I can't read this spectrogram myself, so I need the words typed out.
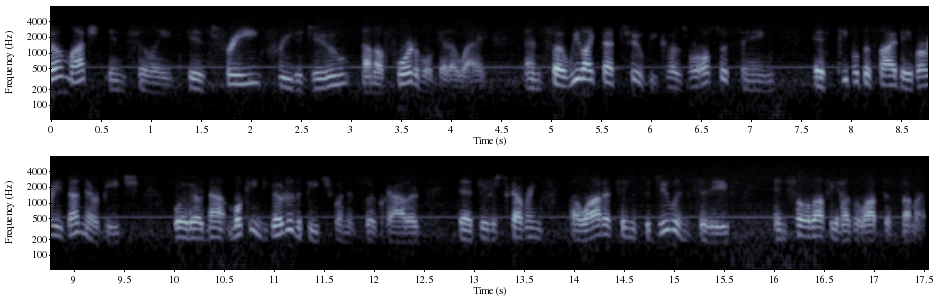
So much in Philly is free, free to do, an affordable getaway. And so we like that too because we're also seeing if people decide they've already done their beach or they're not looking to go to the beach when it's so crowded, that they're discovering a lot of things to do in cities, and Philadelphia has a lot this summer.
